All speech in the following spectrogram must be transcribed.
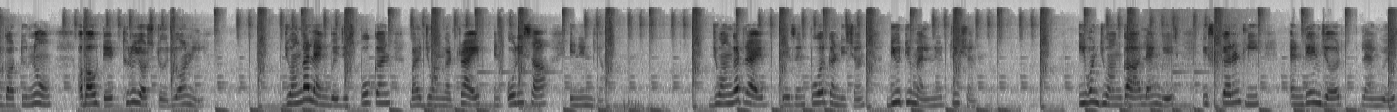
I got to know about it through your story only. Juanga language is spoken by Juanga tribe in Odisha in India. Juanga tribe is in poor condition due to malnutrition. Even Juanga language is currently endangered language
